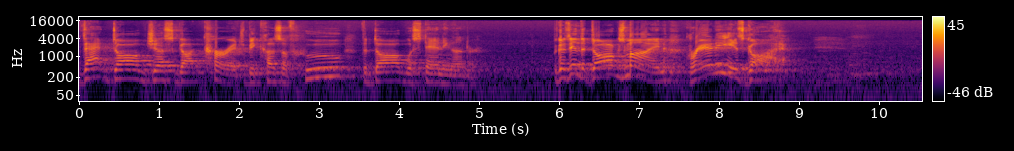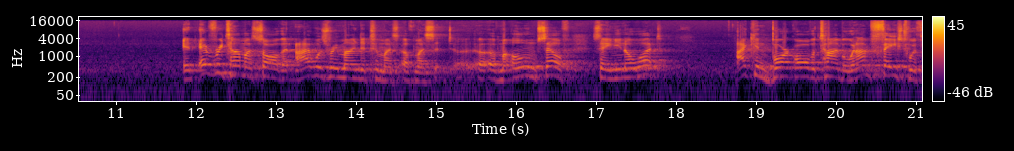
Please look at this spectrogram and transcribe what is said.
That dog just got courage because of who the dog was standing under. Because in the dog's mind, Granny is God. And every time I saw that, I was reminded to my, of, my, uh, of my own self, saying, you know what? I can bark all the time, but when I'm faced with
